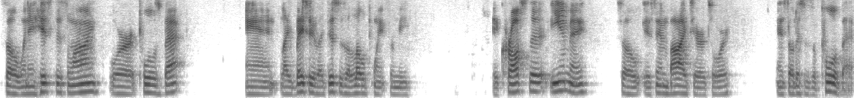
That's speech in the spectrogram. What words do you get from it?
So when it hits this line or it pulls back, and like basically like this is a low point for me. It crossed the EMA, so it's in buy territory. And so this is a pullback.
